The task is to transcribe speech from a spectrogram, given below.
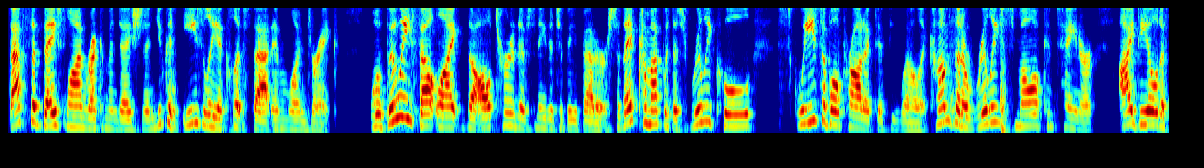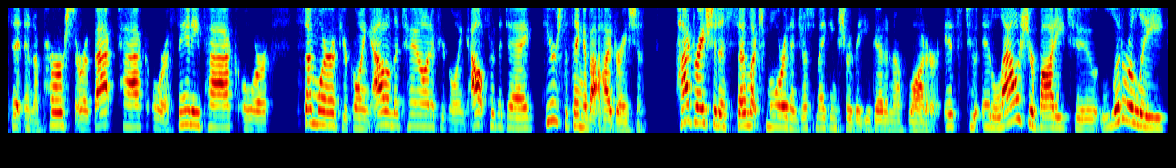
That's the baseline recommendation, and you can easily eclipse that in one drink. Well, Buoy felt like the alternatives needed to be better. So they've come up with this really cool squeezable product, if you will. It comes in a really small container, ideal to fit in a purse or a backpack or a fanny pack or somewhere if you're going out on the town, if you're going out for the day. Here's the thing about hydration. Hydration is so much more than just making sure that you get enough water. It's to it allows your body to literally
